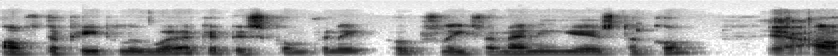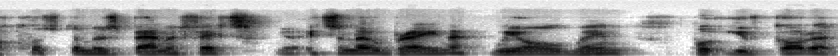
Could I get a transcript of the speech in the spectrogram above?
of the people who work at this company, hopefully for many years to come Yeah. our customers benefit. It's a no-brainer. We all win, but you've got to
